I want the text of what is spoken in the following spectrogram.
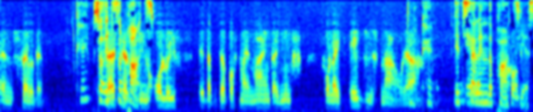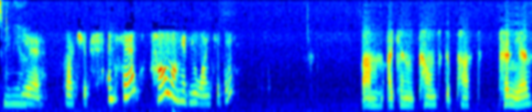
and sell them. Okay, so that it's the has parts. been always at the back of my mind. I mean, f- for like ages now. Yeah. Okay, it's Yeah, selling the parts. cool. Yasmeen. Yeah. yeah, got you. And Sam, how long have you wanted this? Um, I can count the past ten years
